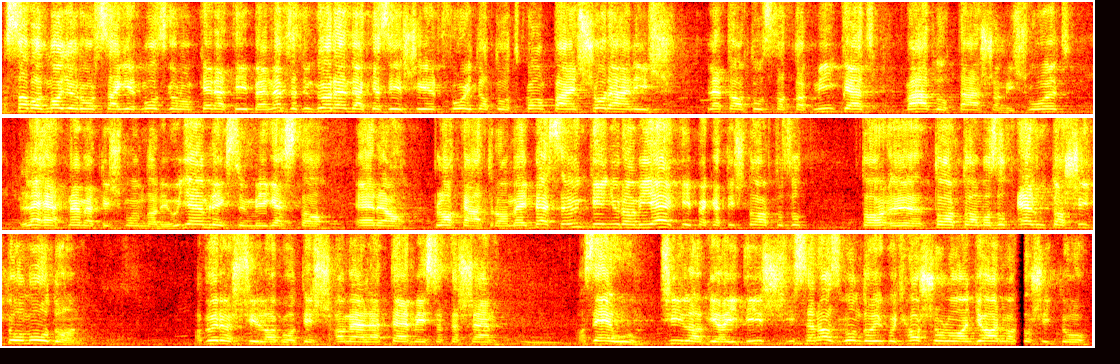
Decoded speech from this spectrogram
A Szabad Magyarországért mozgalom keretében nemzetünk önrendelkezésért folytatott kampány során is letartóztattak minket, vádlott társam is volt, lehet nemet is mondani. Ugye emlékszünk még ezt a, erre a plakátra, amely persze önkényuralmi jelképeket is tartozott, tar, tartalmazott elutasító módon. A vörös csillagot és amellett természetesen az EU csillagjait is, hiszen azt gondoljuk, hogy hasonlóan gyarmatosító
